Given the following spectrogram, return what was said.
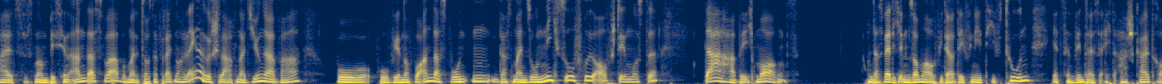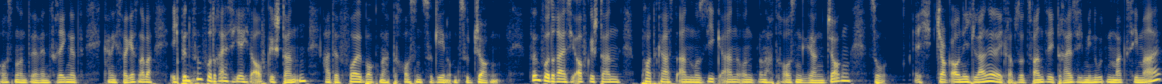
als es noch ein bisschen anders war, wo meine Tochter vielleicht noch länger geschlafen hat, jünger war, wo, wo wir noch woanders wohnten, dass mein Sohn nicht so früh aufstehen musste, da habe ich morgens und das werde ich im Sommer auch wieder definitiv tun. Jetzt im Winter ist echt arschkalt draußen und äh, wenn es regnet, kann ich es vergessen. Aber ich bin 5.30 Uhr echt aufgestanden, hatte voll Bock nach draußen zu gehen und zu joggen. 5.30 Uhr aufgestanden, Podcast an, Musik an und nach draußen gegangen joggen. So, ich jogge auch nicht lange, ich glaube so 20, 30 Minuten maximal.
